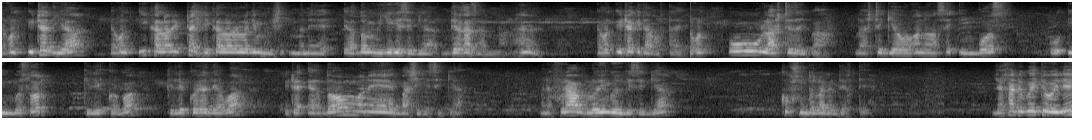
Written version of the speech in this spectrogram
এখন এটা দিয়া, এখন ই কালার একটা হি কালারের লাগে মানে একদম মিলি গেছে গিয়া, দেখা যান না হ্যাঁ এখন এটা কিতা করতে হয় এখন ও লাস্টে যাইবা। লাস্টে গিয়া ওখানে আছে ইম্বস ও ইম্বসর ক্লিক করবা ক্লিক করে দেওয়া, এটা একদম মানে বাসি গেছে গিয়া। মানে পুরা গ্লোয়িং হয়ে গেছে গিয়া। খুব সুন্দর লাগে দেখতে। লেখা ঢুকাইতে হইলে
